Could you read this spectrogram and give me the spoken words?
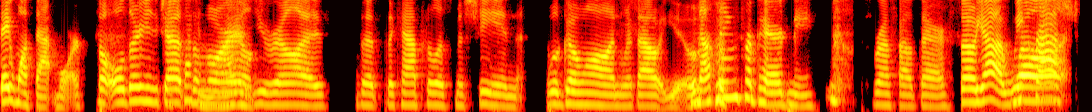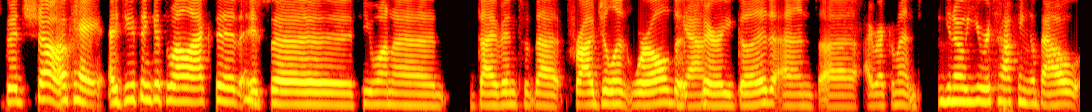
they want that more. the older you Just get the more wild. you realize that the capitalist machine will go on without you Nothing prepared me. it's rough out there so yeah we Well, crashed good show Okay. I do think it's well acted. Mm. It's a if you want to dive into that fraudulent world, it's Yeah. very good, and uh, I recommend. You know, you were talking about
